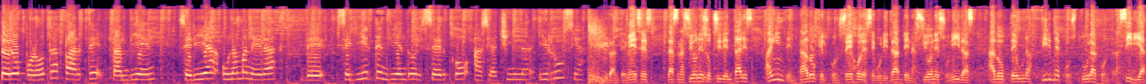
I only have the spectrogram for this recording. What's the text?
pero por otra parte también sería una manera de seguir tendiendo el cerco hacia China y Rusia. Durante meses, las naciones occidentales han intentado que el Consejo de Seguridad de Naciones Unidas adopte una firme postura contra Siria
